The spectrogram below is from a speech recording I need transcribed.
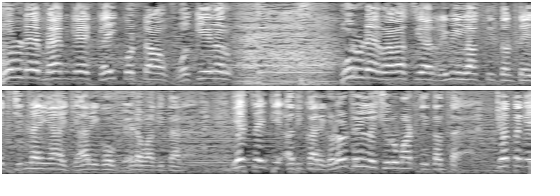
ಬುರುಡೆ ಮ್ಯಾನ್ಗೆ ಕೈ ಕೊಟ್ಟ ವಕೀಲರು. ಬುರುಡೆ ರಹಸ್ಯ ರಿವೀಲ್ ಆಗ್ತಿದ್ದಂತೆ ಚಿನ್ನಯ್ಯ ಯಾರಿಗೂ ಬೇಡವಾಗಿದ್ದಾನೆ. ಎಸ್ಐಟಿ ಅಧಿಕಾರಿಗಳು ಡ್ರಿಲ್ ಶುರು ಮಾಡ್ತಿದ್ದಂತೆ. ಜೊತೆಗೆ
